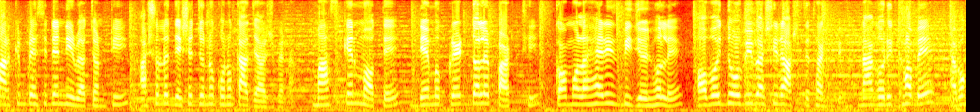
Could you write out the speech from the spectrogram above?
মার্কিন প্রেসিডেন্ট নির্বাচনটি আসলে দেশের জন্য কোনো কাজে আসবে না। মাস্কের মতে ডেমোক্রেট দলের প্রার্থী কমলা হ্যারিস বিজয়ী হলে অবৈধ অভিবাসীরা আসতে থাকবে। নাগরিক হবে এবং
